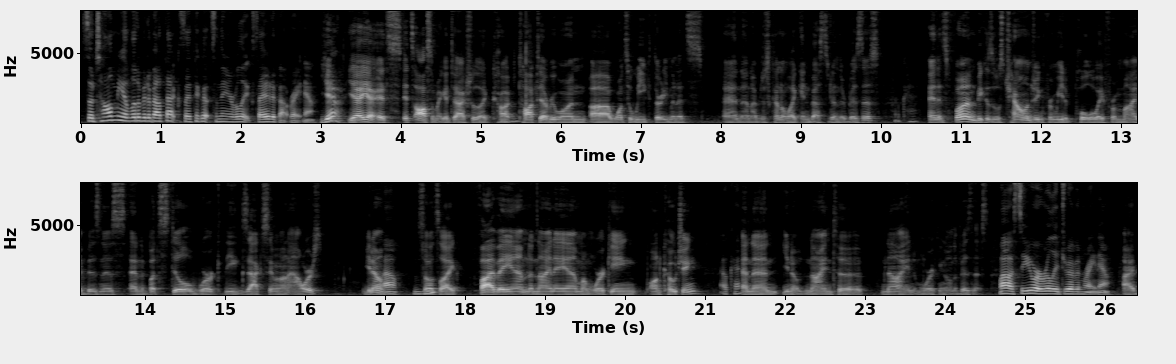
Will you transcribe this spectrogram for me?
so tell me a little bit about that because I think that's something you're really excited about right now. Yeah, yeah, yeah. It's it's awesome. I get to actually like talk, Mm-hmm. talk to everyone uh, once a week, thirty minutes, and then I'm just kind of like invested in their business. Okay. And it's fun because it was challenging for me to pull away from my business and but still work the exact same amount of hours. You know. Wow. So it's like 5 a.m. to 9 a.m. I'm working on coaching. Okay. And then you know 9 to 9 I'm working on the business. Wow. So you are really driven right now. I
